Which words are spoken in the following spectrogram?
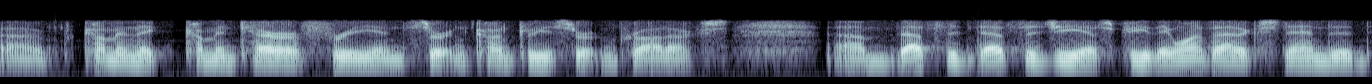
uh, come in. They come in tariff free in certain countries, certain products. Um, that's the that's the GSP. They want that extended.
